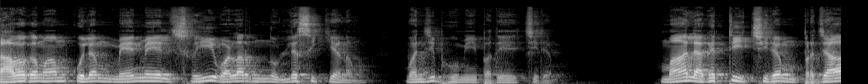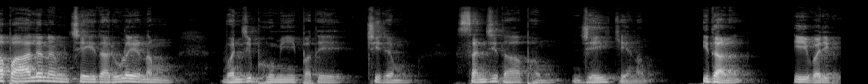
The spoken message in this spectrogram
താവകമാം കുലം മേന്മേൽ ശ്രീ വളർന്നുല്ലസിക്കണം വഞ്ചിഭൂമി പതേ ചിരം. മാലകറ്റി ചിരം പ്രജാപാലനം ചെയ്തരുളേണം വഞ്ചിഭൂമി പതേ ചിരം. സഞ്ചിതാഭം ജയിക്കണം. ഇതാണ് ഈ വരികൾ.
